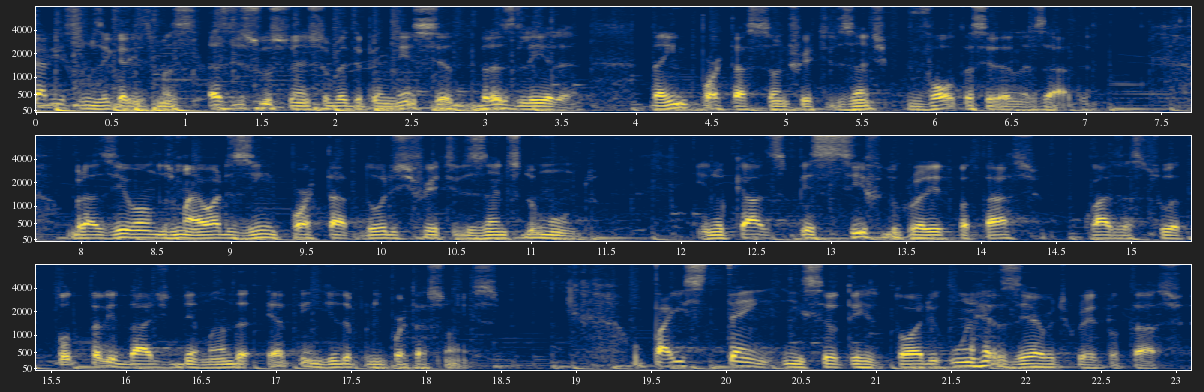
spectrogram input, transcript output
Caríssimos e caríssimas, as discussões sobre a dependência brasileira da importação de fertilizante volta a ser analisada. O Brasil é um dos maiores importadores de fertilizantes do mundo e, no caso específico do cloreto de potássio, quase a sua totalidade de demanda é atendida por importações. O país tem em seu território uma reserva de cloreto de potássio.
